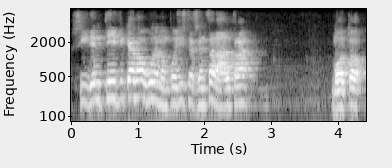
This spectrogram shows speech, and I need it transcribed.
si identificano, una non può esistere senza l'altra, molto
